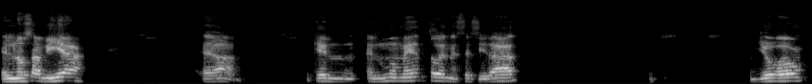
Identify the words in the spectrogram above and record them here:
Él no sabía uh, que en, en, un momento de necesidad, yo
